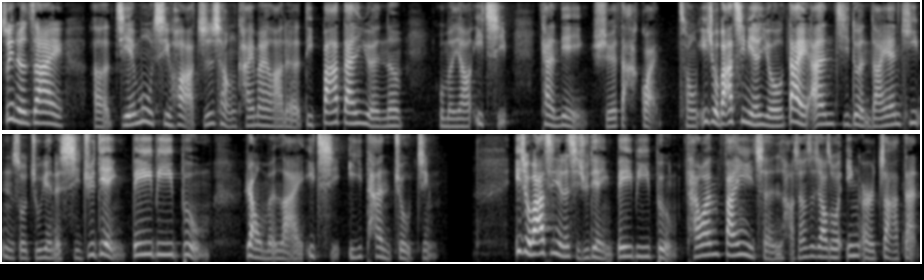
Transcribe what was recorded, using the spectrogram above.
所以呢，在呃，节目企划职场开麦拉的第八单元呢，我们要一起看电影学打怪。从一九八七年由戴安·基顿 （Diane Keaton） 所主演的喜剧电影《Baby Boom》，让我们来一起一探究竟。一九八七年的喜剧电影《Baby Boom》，台湾翻译成好像是叫做“婴儿炸弹”，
